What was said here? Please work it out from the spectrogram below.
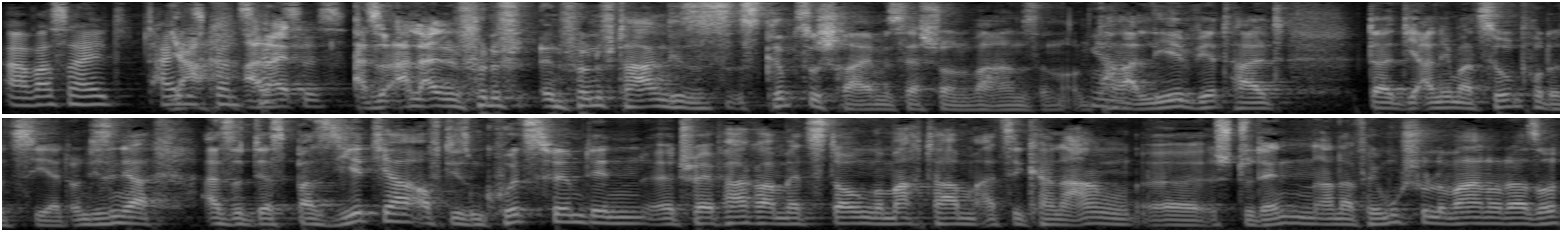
aber was halt Teil ja, des Konzepts allein, ist. Also allein in fünf, in fünf Tagen dieses Skript zu schreiben, ist ja schon Wahnsinn. Und ja. parallel wird halt da die Animation produziert. Und die sind ja, also das basiert ja auf diesem Kurzfilm, den äh, Trey Parker und Matt Stone gemacht haben, als sie, keine Ahnung, äh, Studenten an der Filmhochschule waren oder so.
